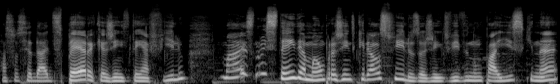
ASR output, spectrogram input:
A sociedade espera que a gente tenha filho, mas não estende a mão para a gente criar os filhos. A gente vive num país que, né,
